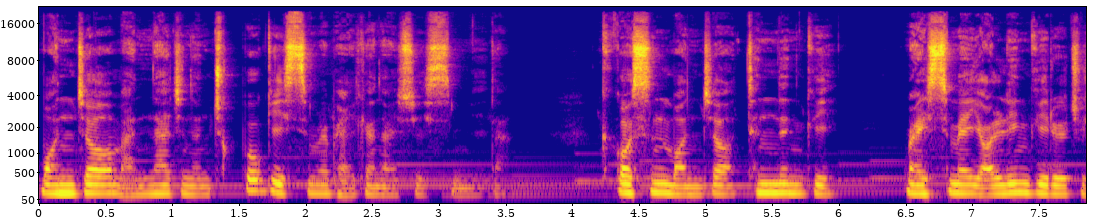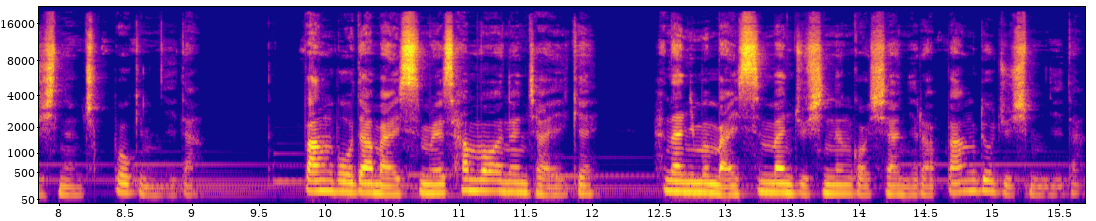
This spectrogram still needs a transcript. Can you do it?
먼저 만나주는 축복이 있음을 발견할 수 있습니다. 그것은 먼저 듣는 귀, 말씀에 열린 귀를 주시는 축복입니다. 빵보다 말씀을 사모하는 자에게 하나님은 말씀만 주시는 것이 아니라 빵도 주십니다.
